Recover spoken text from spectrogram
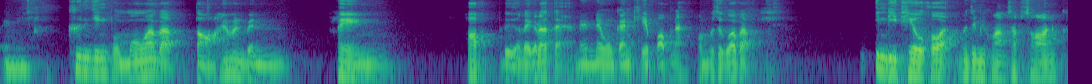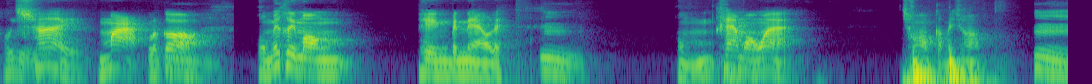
อย่างนี้ คือจริงๆผมมองว่าแบบต่อให้มันเป็นเพลง ป๊อปหรืออะไรก็แล้วแต่ในในวงการเคป๊อปนะ ผมรู้สึกว่าแบบ in detail เขาอะมันจะมีความซับซ้อนเขาอยู่ ใช่มากแล้วก็อืมผมไม่เคยมองเพลงเป็นแนวเลย อืม ผมแค่มองว่า ชอบกับไม่ชอบ อืม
